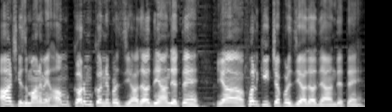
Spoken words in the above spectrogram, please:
आज के जमाने में हम कर्म करने पर ज़्यादा ध्यान देते हैं या फल की इच्छा पर ज़्यादा ध्यान देते हैं।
